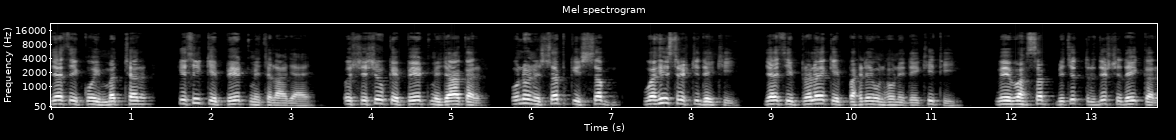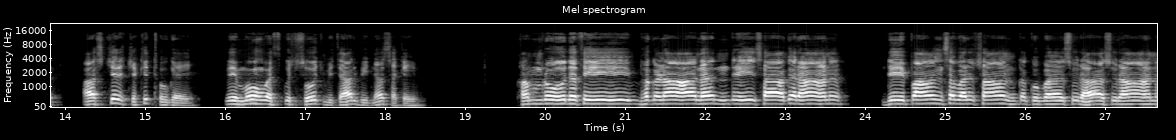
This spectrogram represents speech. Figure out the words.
जैसे कोई मच्छर किसी के पेट में चला जाए। उस शिशु के पेट में जाकर उन्होंने सब की सब वही सृष्टि देखी, जैसी प्रलय के पहले उन्होंने देखी थी। वे वह सब विचित्र दृश्य देखकर आश्चर्यचकित हो गए। वे मोहवश कुछ सोच विचार भी न सके। खम्रोधसे भगणानंद्रे सागरान दीपान सवर्षान ककुब सुरासुरान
